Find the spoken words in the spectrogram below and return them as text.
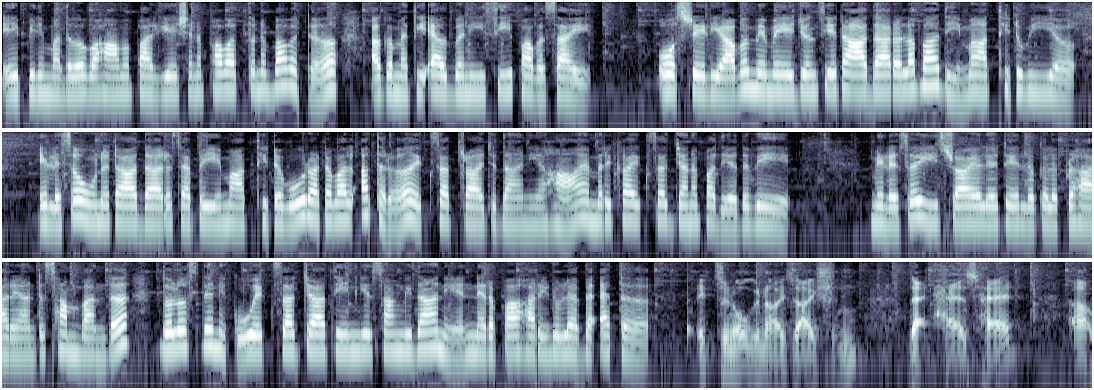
ඒ පිළිබඳව වහාම පර්යේෂණ පවත්වන බවට අගමැති ඇල්බනීසී පවසයි. ඕස්ට්‍රේලියාව මෙම ඒජන්සියට ආධාර ලබාදීම අත්හිටු වීය. එලෙස ඕනට ආධාර සැපීම අත්හිට වූ රටවල් අතර එක්සත් රාජධානය හා ඇමරිකා එක්සත් ජනපදයද වේ. මෙලෙස ඊශ්‍රායලයට එල්ල කළ ප්‍රහාරයන්ට සම්බන්ධ දොළොස් දෙනෙකු එක්සත් ජාතීන්ගේ සංවිධානයෙන් නෙරපා හරිනු ලැබ ඇත. It's an organisation that has had uh,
